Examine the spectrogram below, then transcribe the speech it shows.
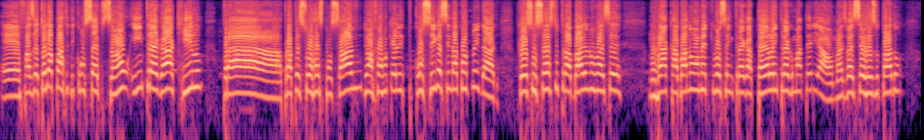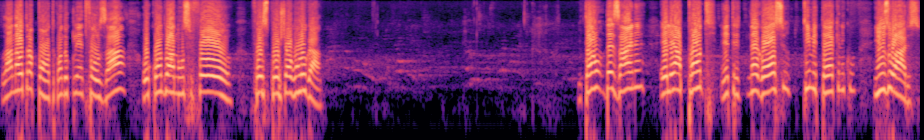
é, fazer toda a parte de concepção e entregar aquilo para a pessoa responsável de uma forma que ele consiga assim dar continuidade. Porque o sucesso do trabalho não vai ser não vai acabar no momento que você entrega a tela ou entrega o material, mas vai ser o resultado lá na outra ponta, quando o cliente for usar ou quando o anúncio for, for exposto em algum lugar. Então, designer, ele é a ponte entre negócio, time técnico e usuários.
